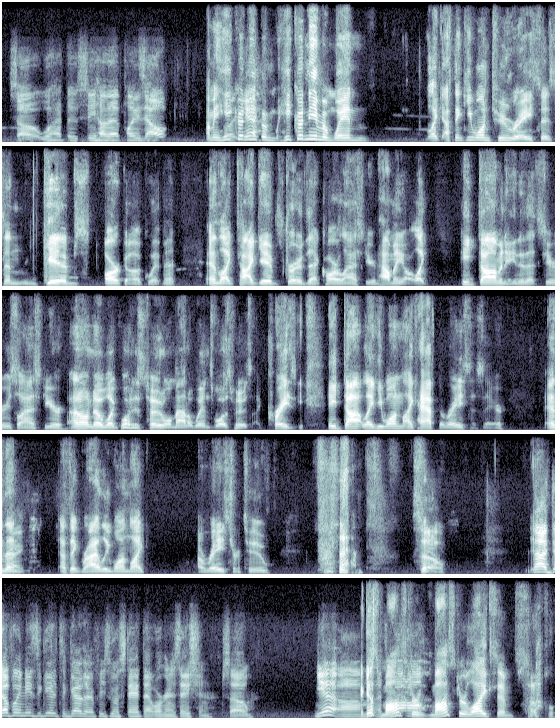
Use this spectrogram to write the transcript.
So we'll have to see how that plays out. I mean, he But, couldn't yeah. even he couldn't even win. Like I think he won two races, and Gibbs ARCA equipment, and like Ty Gibbs drove that car last year. And how many like he dominated that series last year. I don't know like what his total amount of wins was, but it was like crazy. He dot like he won like half the races there, and then Right. I think Riley won like a race or two for them. So No, definitely needs to get it together if he's going to stay at that organization. So, yeah. Um, I guess Monster Monster likes him. So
